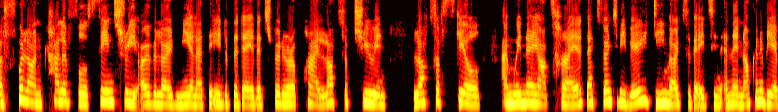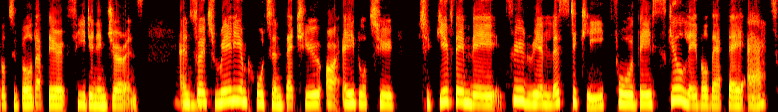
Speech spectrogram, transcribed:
a full on, colorful, sensory overload meal at the end of the day that's going to require lots of chewing, lots of skill? And when they are tired, that's going to be very demotivating and they're not going to be able to build up their feed and endurance. Mm-hmm. And so mm-hmm. it's really important that you are able to to give them their food realistically for their skill level that they're at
